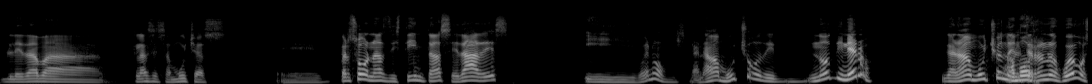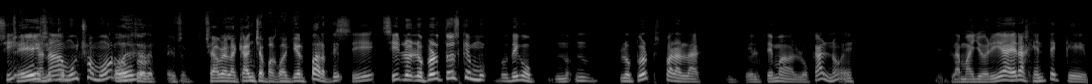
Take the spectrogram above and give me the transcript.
le daba clases a muchas eh, personas distintas, edades, y bueno, pues, ganaba mucho, de- no dinero, ganaba mucho en Amor. el terreno de juego, sí, ganaba mucho amor, eso- eso, se abre la cancha para cualquier parte. Sí, sí, lo, lo peor de todo es que, mu- digo, no- no, lo peor pues para la, el tema local, ¿no? Eh, la mayoría era gente que,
